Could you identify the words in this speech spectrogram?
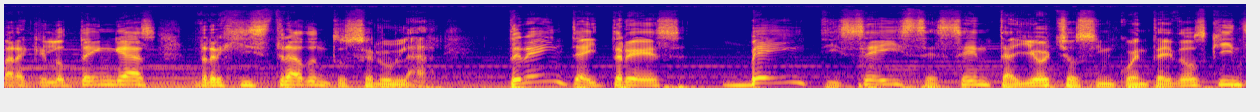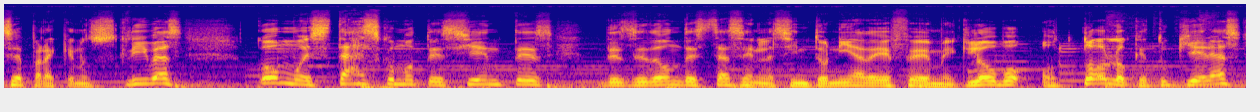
para que lo tengas registrado en tu celular. 33 26 68 52 15 para que nos escribas. Cómo estás, cómo te sientes, desde dónde estás en la sintonía de FM Globo o todo lo que tú quieras,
